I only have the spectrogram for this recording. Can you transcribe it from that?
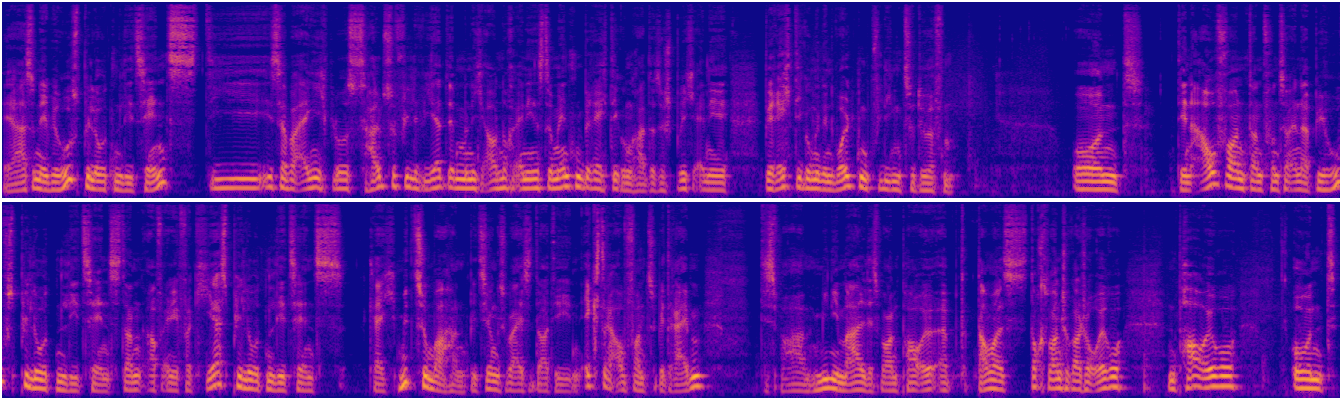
Ja, so eine Berufspilotenlizenz, die ist aber eigentlich bloß halb so viel wert, wenn man nicht auch noch eine Instrumentenberechtigung hat, also sprich eine Berechtigung in den Wolken fliegen zu dürfen. Und den Aufwand dann von so einer Berufspilotenlizenz dann auf eine Verkehrspilotenlizenz gleich mitzumachen, beziehungsweise da den extra Aufwand zu betreiben, das war minimal, das waren ein paar Euro, äh, damals, doch, es waren sogar schon Euro, ein paar Euro und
